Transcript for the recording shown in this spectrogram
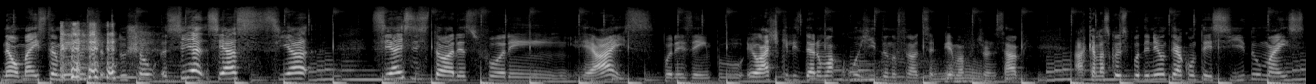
Não, mas também do, show- do show. Se, a- se, as, se, a, se as histórias forem reais, por exemplo, eu acho que eles deram uma corrida no final de Game of Thrones, sabe? Aquelas coisas poderiam ter acontecido, mas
